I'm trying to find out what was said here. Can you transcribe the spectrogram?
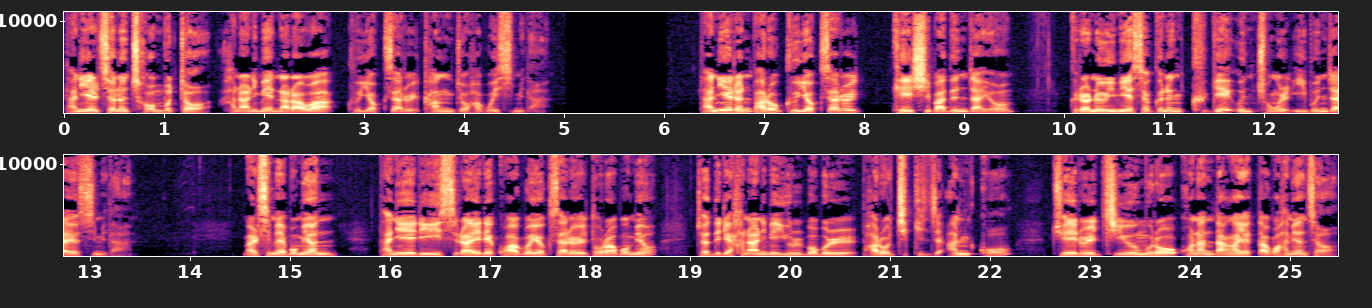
다니엘서는 처음부터 하나님의 나라와 그 역사를 강조하고 있습니다. 다니엘은 바로 그 역사를 계시받은 자요. 그런 의미에서 그는 크게 은총을 입은 자였습니다. 말씀해 보면 다니엘이 이스라엘의 과거 역사를 돌아보며 저들이 하나님의 율법을 바로 지키지 않고 죄를 지음으로 고난당하였다고 하면서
